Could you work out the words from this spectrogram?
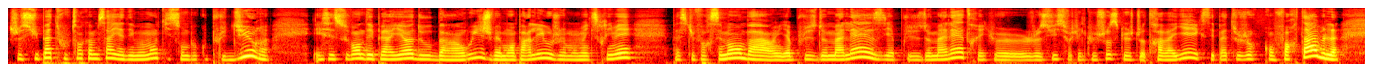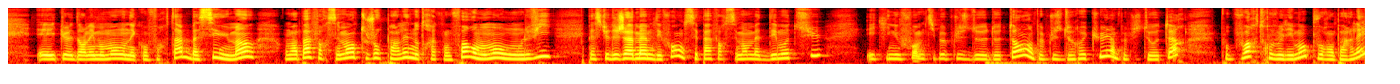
je suis pas tout le temps comme ça. Il y a des moments qui sont beaucoup plus durs. Et c'est souvent des périodes où, ben oui, je vais moins parler ou je vais moins m'exprimer. Parce que forcément, ben, il y a plus de malaise, il y a plus de mal-être et que je suis sur quelque chose que je dois travailler et que c'est pas toujours confortable. Et que dans les moments où on est confortable, ben, c'est humain. On va pas forcément toujours parler de notre inconfort au moment où on le vit. Parce que déjà, même des fois, on sait pas forcément mettre des mots dessus. Et qu'il nous faut un petit peu plus de, temps, un peu plus de recul, un peu plus de hauteur pour pouvoir trouver les mots pour en parler.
